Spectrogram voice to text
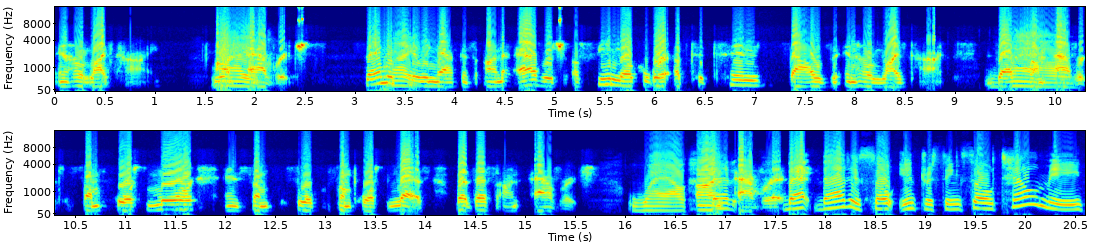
in her lifetime Right. on average. Sanitary napkins, on average, a female could wear up to 10,000 in her lifetime. That's on Wow. average. Some force more and some so- some course less, but that's on average. Wow. On That- average. That that is so interesting. So tell me,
